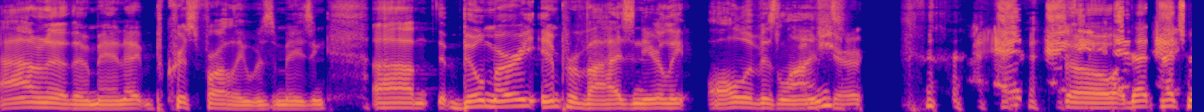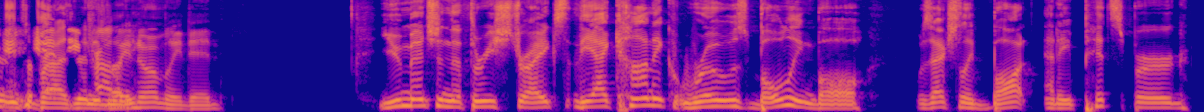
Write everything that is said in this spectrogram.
I don't know though, man. Uh, Chris Farley was amazing. Um, Bill Murray improvised nearly all of his I'm lines, sure. so that that shouldn't surprise he probably normally did. You mentioned the three strikes. The iconic Rose bowling ball was actually bought at a Pittsburgh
